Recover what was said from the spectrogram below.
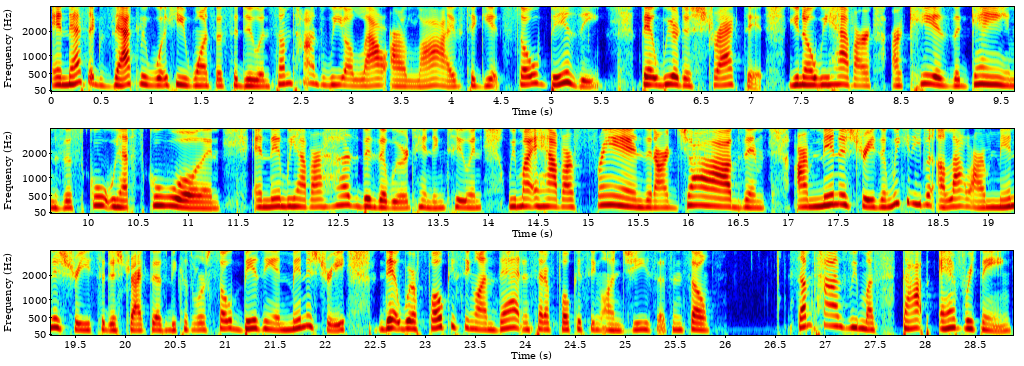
And that's exactly what he wants us to do. And sometimes we allow our lives to get so busy that we're distracted. You know we have our our kids the games the school we have school and and then we have our husbands that we're attending to and we might have our friends and our jobs and our ministries and we can even allow our ministries to distract us because we're so busy in ministry that we're focusing on that instead of focusing on Jesus. And so Sometimes we must stop everything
